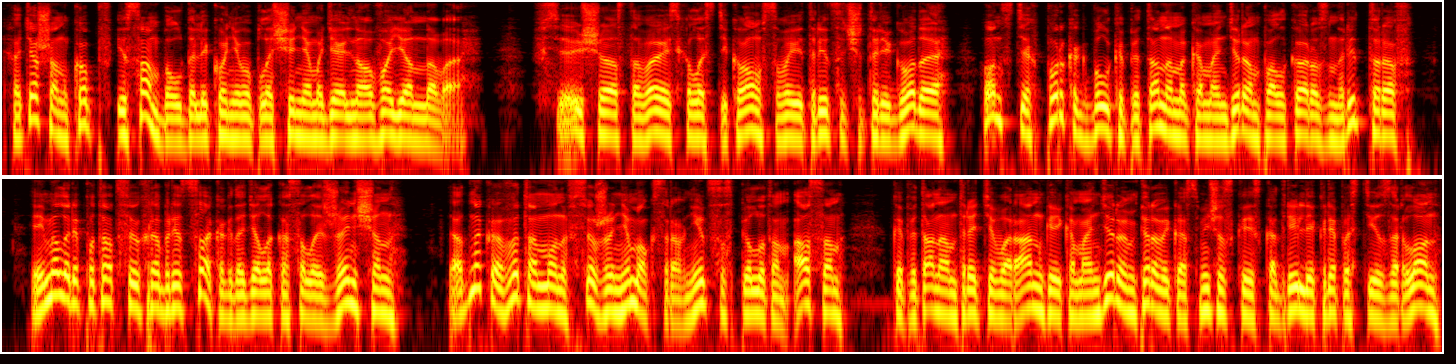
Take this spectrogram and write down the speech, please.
Хотя Шанкопф и сам был далеко не воплощением идеального военного. Все еще оставаясь холостяком в свои 34 года, он с тех пор, как был капитаном и командиром полка Розенриттеров, имел репутацию храбреца, когда дело касалось женщин, однако в этом он все же не мог сравниться с пилотом Асом, капитаном третьего ранга и командиром первой космической эскадрильи крепости Изерлон,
